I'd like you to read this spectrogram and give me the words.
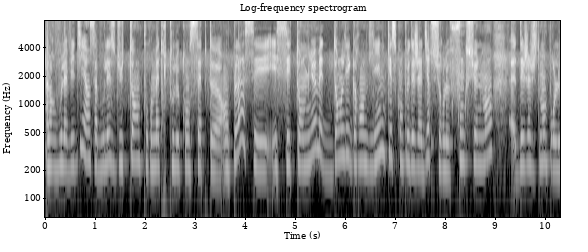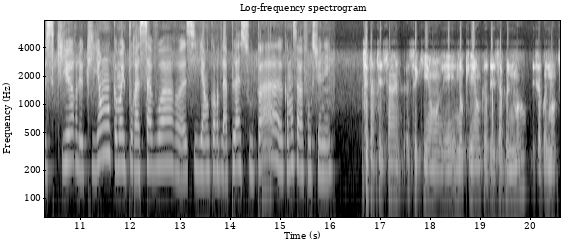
Alors vous l'avez dit, hein, ça vous laisse du temps pour mettre tout le concept euh, en place et, c'est tant mieux. Mais dans les grandes lignes, qu'est-ce qu'on peut déjà dire sur le fonctionnement euh, Déjà justement pour le skieur, le client, comment il pourra savoir s'il y a encore de la place ou pas? Comment ça va fonctionner? C'est assez simple. Ceux qui ont nos clients qui ont des abonnements, des abonnements de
